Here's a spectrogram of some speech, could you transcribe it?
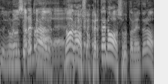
non, non, Non sarebbe contrario. male, eh. No, no, so- per te no, assolutamente no.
